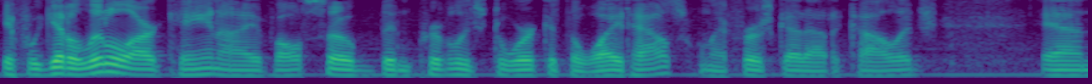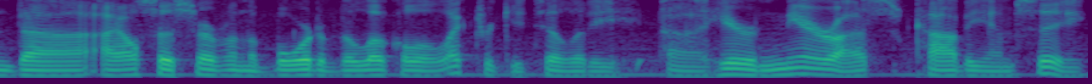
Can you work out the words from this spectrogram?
if we get a little arcane, I've also been privileged to work at the White House when I first got out of college. And uh, I also serve on the board of the local electric utility uh, here near us, Cobb EMC,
